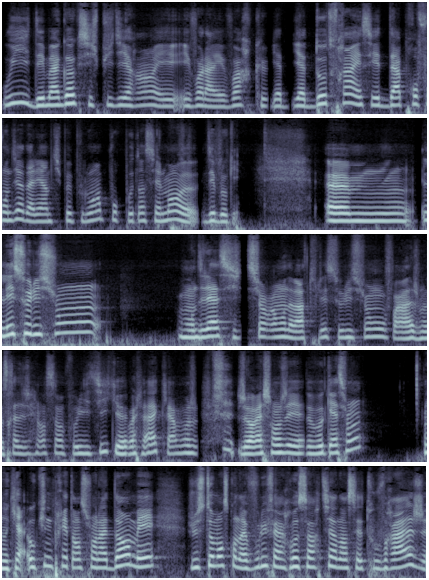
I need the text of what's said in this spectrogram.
oui, démagogue si je puis dire, hein, et, voilà, et voir qu'il y a, y a d'autres freins, essayer d'approfondir, d'aller un petit peu plus loin pour potentiellement euh, débloquer. Euh, les solutions, bon déjà, si je suis sûre vraiment d'avoir toutes les solutions, enfin, je me serais déjà lancée en politique, euh, voilà, clairement, j'aurais changé de vocation. Donc il n'y a aucune prétention là-dedans, mais justement, ce qu'on a voulu faire ressortir dans cet ouvrage,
